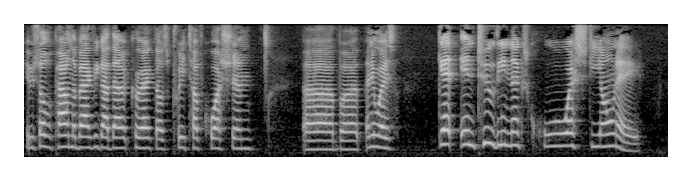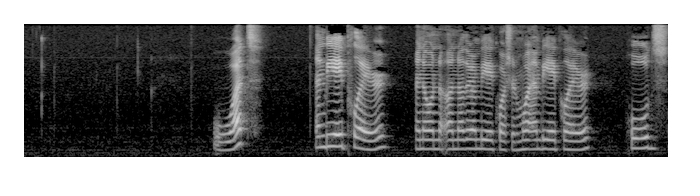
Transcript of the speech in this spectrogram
Give yourself a pat on the back if you got that correct. That was a pretty tough question. Uh, but, anyways, get into the next question. What NBA player, I know an- another NBA question, what NBA player holds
